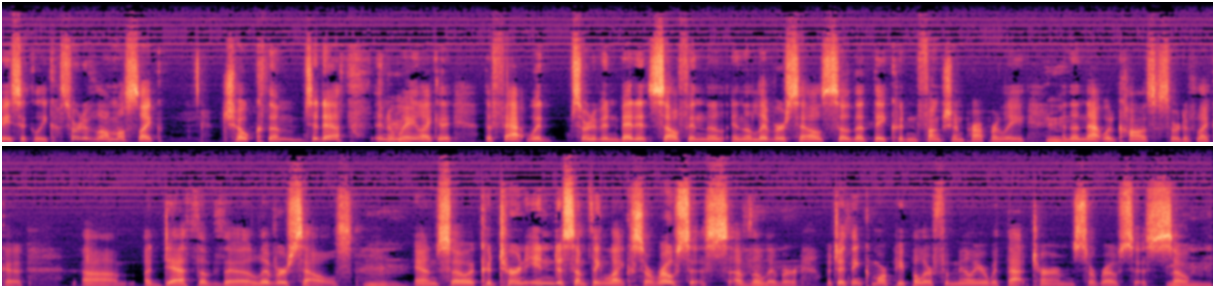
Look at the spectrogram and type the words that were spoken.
basically sort of almost like choke them to death in a hmm. way. Like it, the fat would sort of embed itself in the in the liver cells so that they couldn't function properly, hmm. and then that would cause sort of like a um, a death of the liver cells. Hmm. And so it could turn into something like cirrhosis of the hmm. liver, which I think more people are familiar with that term, cirrhosis. So, mm-hmm.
